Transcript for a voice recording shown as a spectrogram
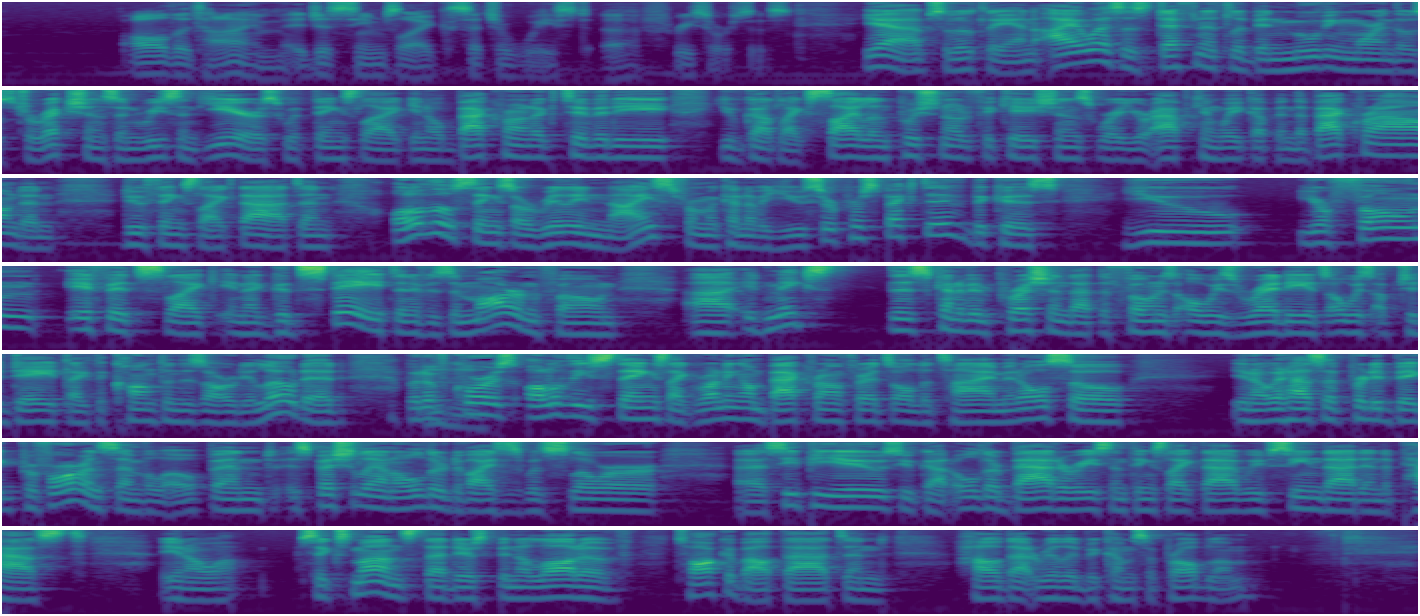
all the time. It just seems like such a waste of resources. Yeah, absolutely. And iOS has definitely been moving more in those directions in recent years with things like, you know, background activity. You've got like silent push notifications where your app can wake up in the background and do things like that. And all of those things are really nice from a kind of a user perspective because you your phone, if it's like in a good state and if it's a modern phone, uh, it makes this kind of impression that the phone is always ready, it's always up to date, like the content is already loaded. But of mm-hmm. course, all of these things, like running on background threads all the time, it also you know, it has a pretty big performance envelope, and especially on older devices with slower uh, CPUs, you've got older batteries and things like that. We've seen that in the past, you know, six months that there's been a lot of talk about that and how that really becomes a problem.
